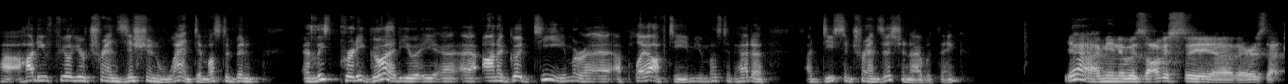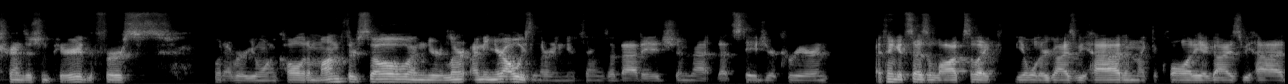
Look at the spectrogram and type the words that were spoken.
uh, how do you feel your transition went? It must have been at least pretty good. You uh, uh on a good team or a, a, playoff team, you must have had a, a decent transition, I would think. Yeah, I mean, it was obviously uh, there is that transition period. The first whatever you want to call it, a month or so, and you're learn. I mean, you're always learning new things at that age and that that stage of your career. And I think it says a lot to like the older guys we had and like the quality of guys we had.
